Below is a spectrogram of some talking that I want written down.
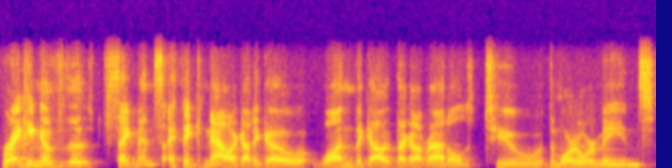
Ranking of the segments, I think now I got to go one, the guy that got rattled, two, the mortal remains,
